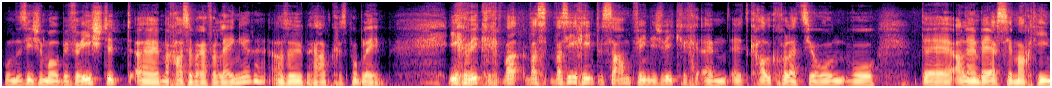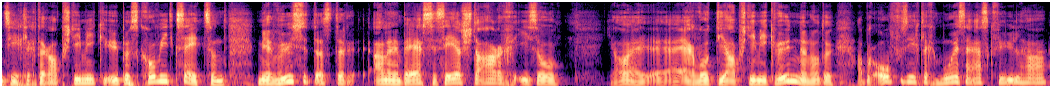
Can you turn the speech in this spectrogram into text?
und es ist einmal befristet. Äh, man kann es aber auch verlängern, also überhaupt kein Problem. Ich wirklich, was, was ich interessant finde, ist wirklich ähm, die Kalkulation, wo der Alain Berset macht hinsichtlich der Abstimmung über das Covid-Gesetz. Und wir wissen, dass der Alain Berset sehr stark in so ja, er, er will die Abstimmung gewinnen, oder? Aber offensichtlich muss er das Gefühl haben,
